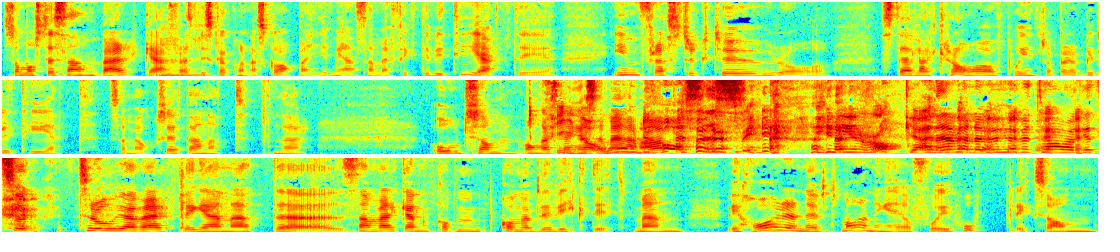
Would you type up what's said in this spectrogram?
som måste samverka mm. för att vi ska kunna skapa en gemensam effektivitet i infrastruktur och ställa krav på interoperabilitet som är också ett annat där ord som många slänger sig med. Fina ord ja, precis. i din rockar. Nej, men överhuvudtaget så tror jag verkligen att eh, samverkan kom, kommer bli viktigt. Men vi har en utmaning i att få ihop liksom,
